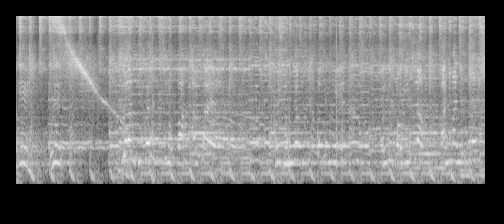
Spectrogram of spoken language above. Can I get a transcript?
여기 우리 그런 기뻐 해주신 오빠 감사해요. 우리 김정수 선생님 여기 거기 있죠? 많이 많이 흔들어주시고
